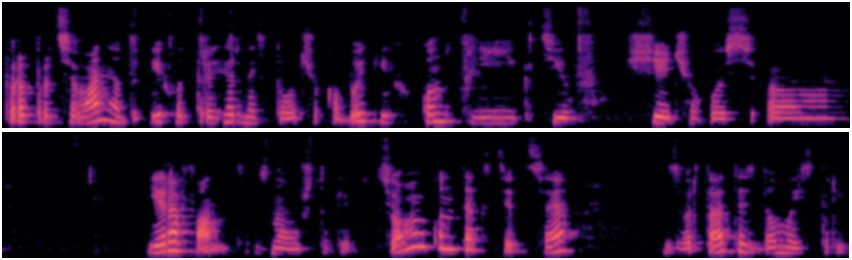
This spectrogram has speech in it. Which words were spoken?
пропрацювання таких от тригерних точок, або яких конфліктів, ще чогось. Ем, Єрафант, знову ж таки, в цьому контексті це звертатись до майстрів,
